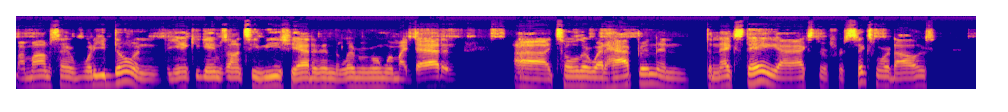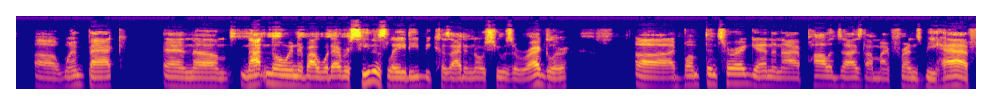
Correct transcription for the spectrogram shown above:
my mom said, "What are you doing? The Yankee game's on TV." She had it in the living room with my dad, and uh, I told her what happened. And the next day, I asked her for six more dollars. Uh, went back, and um, not knowing if I would ever see this lady because I didn't know she was a regular. Uh, I bumped into her again, and I apologized on my friend's behalf.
